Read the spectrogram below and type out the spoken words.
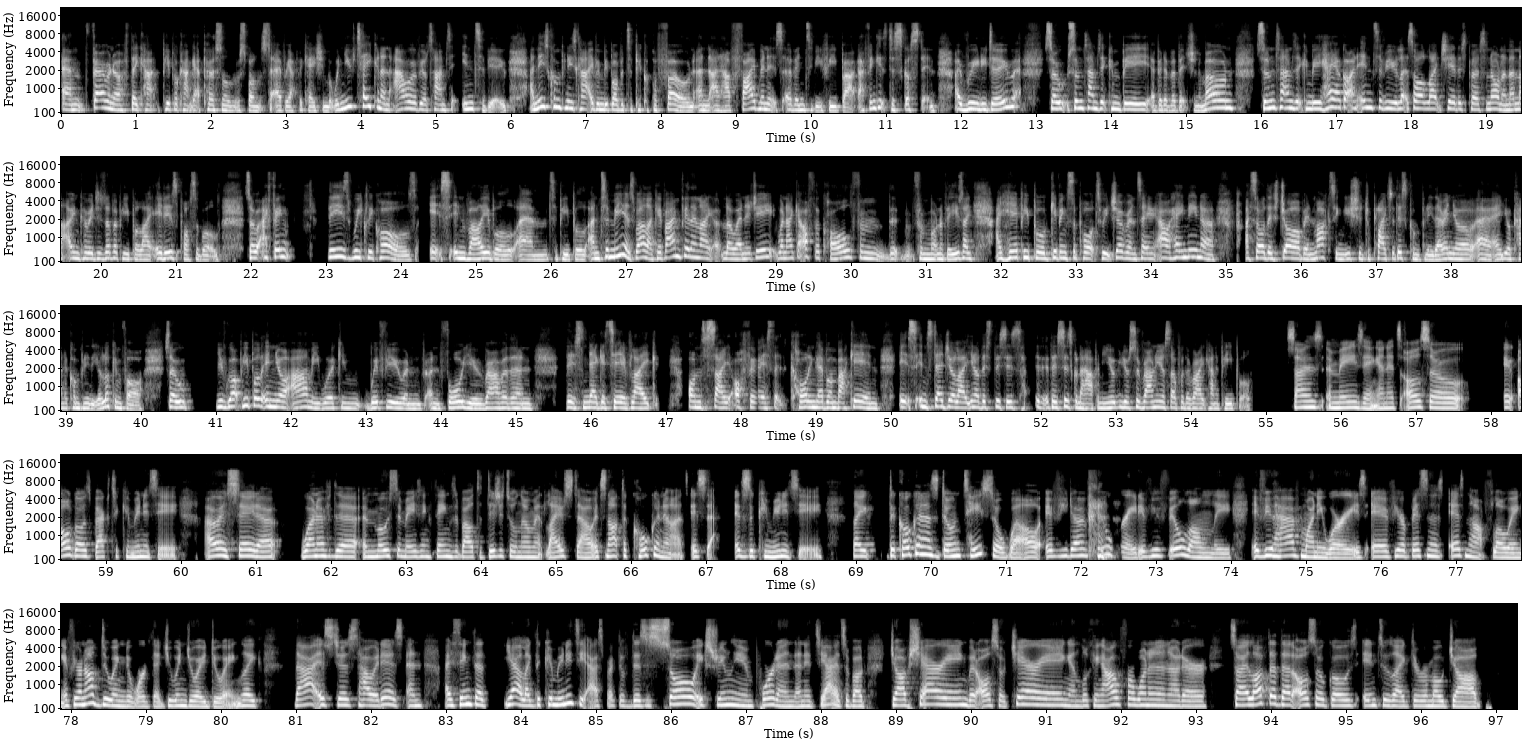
um, fair enough, they can't people can't get personal response to every application. But when you've taken an hour of your time to interview, and these companies can't even be bothered to pick up a phone and, and have five minutes of interview feedback, I think it's disgusting. I really do. So sometimes it can be a bit of a bitch and a moan. Sometimes it can be, hey, I got an interview. Let's all like cheer this person on. And then that encourages other people, like it is possible. So I think these weekly calls, it's invaluable um, to people and to me as well. Like if I'm feeling like low energy, when I get off the call from the from one of these, I I hear people giving support to each other and saying, "Oh, hey Nina, I saw this job in marketing. You should apply to this company. They're in your uh, your kind of company that you're looking for." So You've got people in your army working with you and, and for you rather than this negative, like on site office that's calling everyone back in. It's instead you're like, you know, this this is this is going to happen. You, you're surrounding yourself with the right kind of people. Sounds amazing. And it's also, it all goes back to community. I always say that one of the most amazing things about the digital nomad lifestyle, it's not the coconut, it's the it's the community. Like the coconuts don't taste so well if you don't feel great, if you feel lonely, if you have money worries, if your business is not flowing, if you're not doing the work that you enjoy doing. Like that is just how it is. And I think that yeah, like the community aspect of this is so extremely important. And it's, yeah, it's about job sharing, but also sharing and looking out for one another. So I love that that also goes into like the remote job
